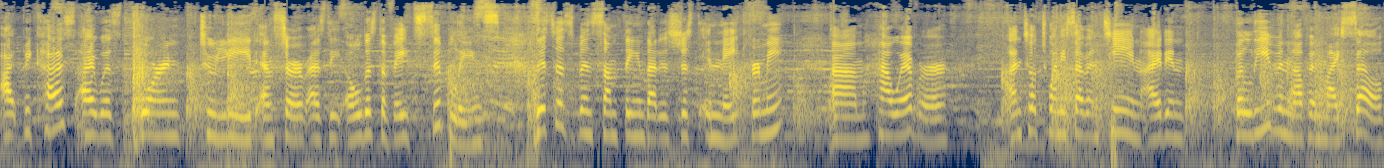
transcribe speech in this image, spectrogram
I, because I was born to lead and serve as the oldest of eight siblings, this has been something that is just innate for me. Um, however, until 2017, I didn't believe enough in myself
